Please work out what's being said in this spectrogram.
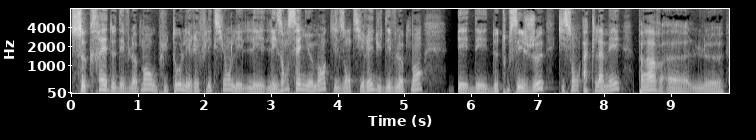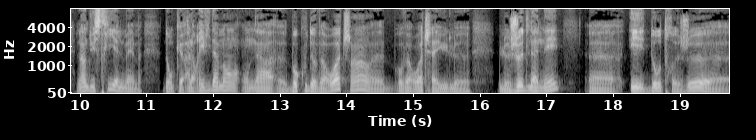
secrets de développement ou plutôt les réflexions, les, les, les enseignements qu'ils ont tirés du développement des, des, de tous ces jeux qui sont acclamés par euh, l'industrie elle-même. Donc, euh, alors évidemment, on a euh, beaucoup d'Overwatch. Hein, Overwatch a eu le le jeu de l'année et d'autres jeux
